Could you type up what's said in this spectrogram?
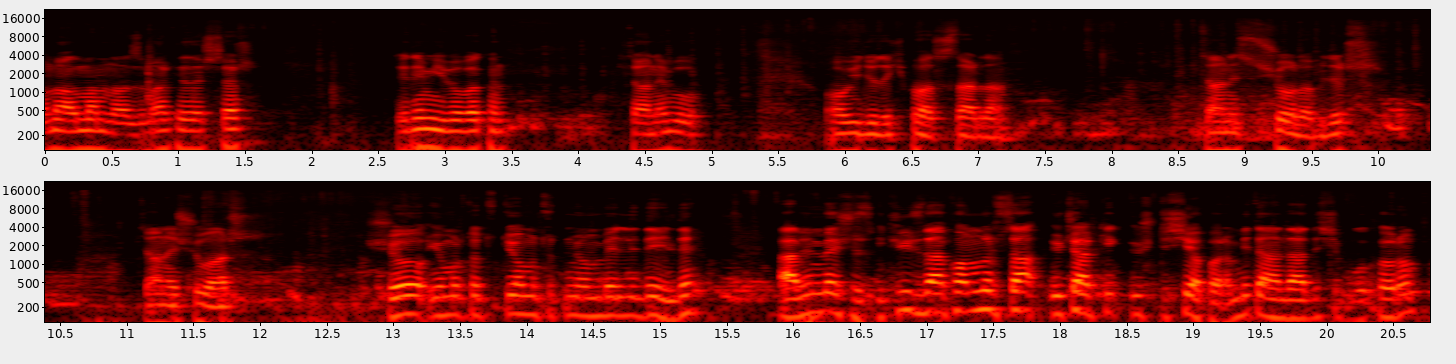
onu almam lazım arkadaşlar. Dediğim gibi bakın bir tane bu. O videodaki paslardan. Bir tanesi şu olabilir. Bir tane şu var. Şu yumurta tutuyor mu tutmuyor mu belli değildi. Ha 1500. 200 daha konulursa 3 erkek 3 dişi yaparım. Bir tane daha dişi koyarım.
